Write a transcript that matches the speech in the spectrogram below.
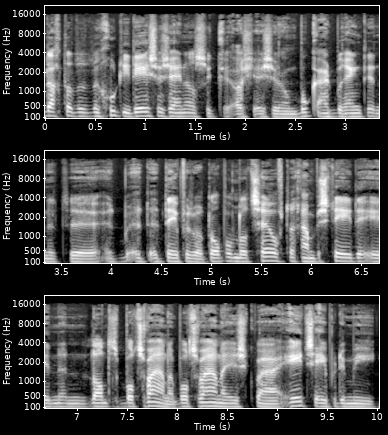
dacht dat het een goed idee zou zijn als, ik, als je, als je een boek uitbrengt... en het, uh, het, het, het levert wat op, om dat zelf te gaan besteden in een land als Botswana. Botswana is qua aids-epidemie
